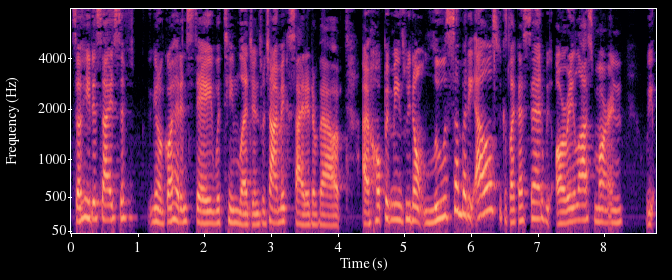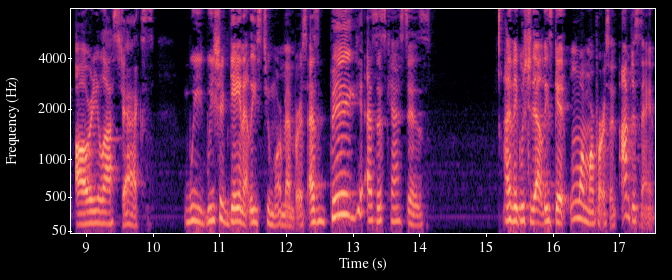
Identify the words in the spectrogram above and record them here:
So he decides to, you know, go ahead and stay with Team Legends, which I'm excited about. I hope it means we don't lose somebody else because, like I said, we already lost Martin. We already lost Jax. We we should gain at least two more members. As big as this cast is, I think we should at least get one more person. I'm just saying.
